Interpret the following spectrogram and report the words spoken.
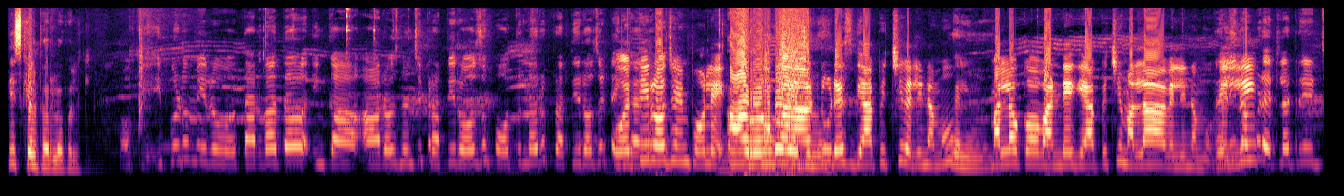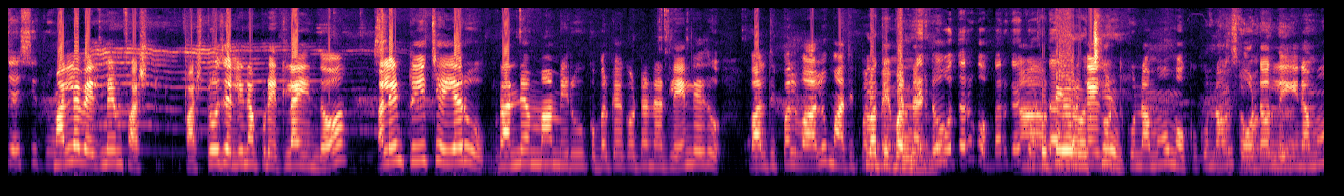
తీసుకెళ్ళిపోయారు లోపలికి. ఓకే ఇప్పుడు మీరు తర్వాత ఇంకా ఆ రోజు నుంచి ప్రతిరోజు పోతున్నారు ప్రతిరోజు టెంకాయ ప్రతి రోజు ఏం పోలే. ఆ రెండు టూ డేస్ గ్యాప్ ఇచ్చి వెళ్ళినాము. మళ్ళీ ఒక వన్ డే గ్యాప్ ఇచ్చి మళ్ళా వెళ్ళినాము. వెళ్ళి వెళ్ళినప్పుడు ఎట్లా ట్రీట్ చేసిర్రు? మళ్ళీ మేము ఫస్ట్ ఫస్ట్ రోజు వెళ్ళినప్పుడు ఎట్లా అయిందో వాళ్ళు ఏం ట్రీట్ చెయ్యరు రండి అమ్మా మీరు కొబ్బరికాయ కొట్టండి అట్లా ఏం లేదు. వాళ్ళ తిప్పలు వాళ్ళు మా తిప్పలు మేము అన్నట్టు పోతారు కొబ్బరికాయ ఆ, కొబ్బరికాయ కొట్టుకున్నాము మొక్కుకున్నాము ఫోటోలు దిగినాము.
